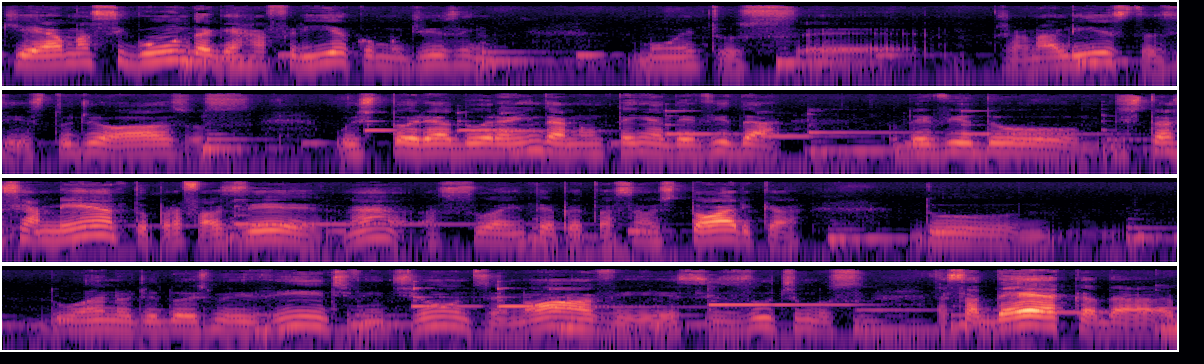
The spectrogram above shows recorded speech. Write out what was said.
que é uma segunda Guerra Fria, como dizem muitos é, jornalistas e estudiosos. O historiador ainda não tem a devida o devido distanciamento para fazer né, a sua interpretação histórica do, do ano de 2020, 21, 19, esses últimos, essa década,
